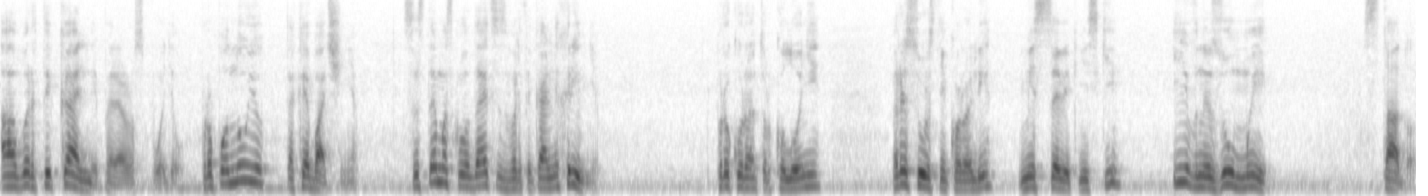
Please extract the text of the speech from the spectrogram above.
а вертикальний перерозподіл. Пропоную таке бачення. Система складається з вертикальних рівнів прокуратор колонії, ресурсні королі, місцеві князькі і внизу ми стадо.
